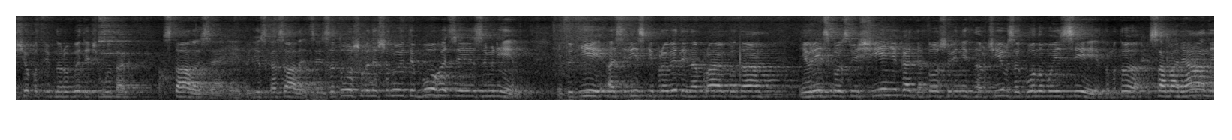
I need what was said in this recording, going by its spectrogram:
І що потрібно робити, чому так сталося? І тоді сказали, це із-за того, що ви не шануєте Бога цієї землі. І тоді асирійський правитель направив туди єврейського священника для того, щоб він їх навчив закону Моїсея. Тому то самаряни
